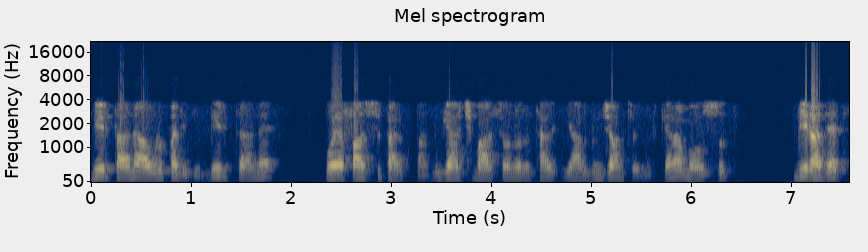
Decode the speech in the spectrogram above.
1 tane Avrupa Ligi, 1 tane UEFA Süper Kupa. Bu gerçi Barcelona'da yardımcı antrenörken ama olsun. 1 adet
